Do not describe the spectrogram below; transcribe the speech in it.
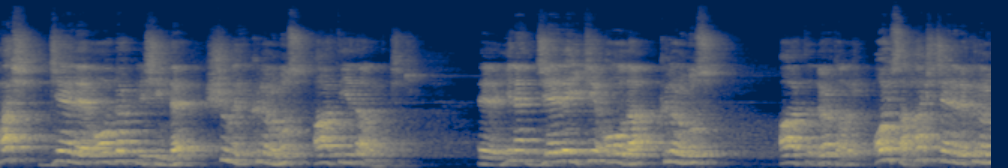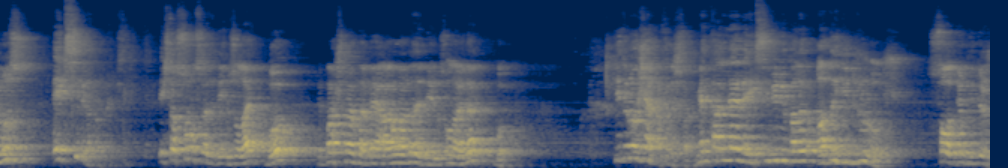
HClO4 bileşiğinde şuradaki klorumuz artı 7 alır arkadaşlar. Ee, yine Cl2O'da klorumuz artı 4 alır. Oysa HCl klorumuz eksi 1 alır. arkadaşlar. İşte son sıra dediğimiz olay bu. Başlarda veya aralarda dediğimiz olay da bu. Hidrojen arkadaşlar. Metallerle eksi bir yük alır. Adı hidrür olur. Sodyum hidrür.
